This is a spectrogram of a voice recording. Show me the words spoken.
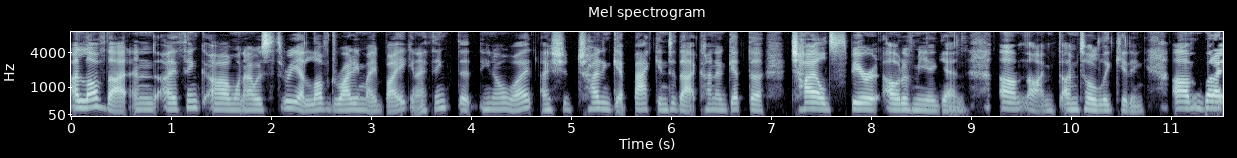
I love that. And I think uh, when I was three, I loved riding my bike. And I think that, you know what, I should try to get back into that, kind of get the child spirit out of me again. Um, no, I'm, I'm totally kidding. Um, but I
